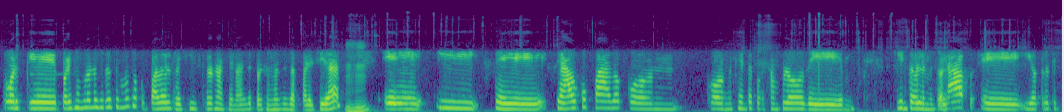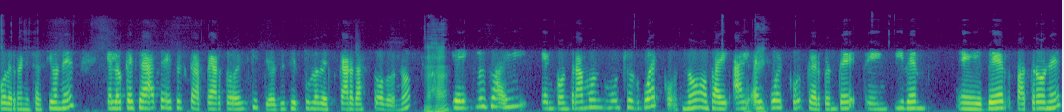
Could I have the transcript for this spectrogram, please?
Porque, por ejemplo, nosotros hemos ocupado el Registro Nacional de Personas Desaparecidas eh, y se, se ha ocupado con, con gente, por ejemplo, de Quinto Elemento Lab eh, y otro tipo de organizaciones que lo que se hace es scrapear todo el sitio, es decir, tú lo descargas todo, ¿no? E incluso ahí encontramos muchos huecos, ¿no? O sea, hay, hay, huecos que de repente te impiden eh, ver patrones.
